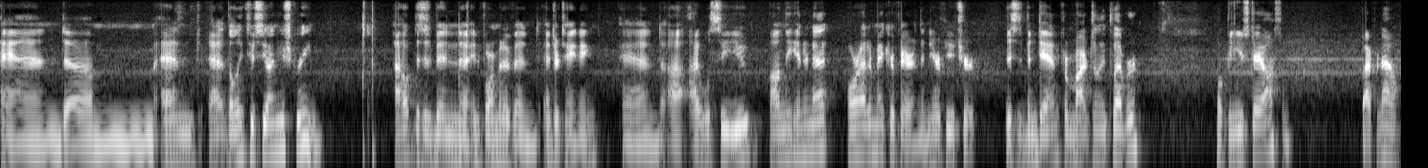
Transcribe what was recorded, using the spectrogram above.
And, um, and the links you see on your screen. I hope this has been uh, informative and entertaining. And uh, I will see you on the internet or at a Maker Faire in the near future. This has been Dan from Marginally Clever. Hoping you stay awesome. Bye for now.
